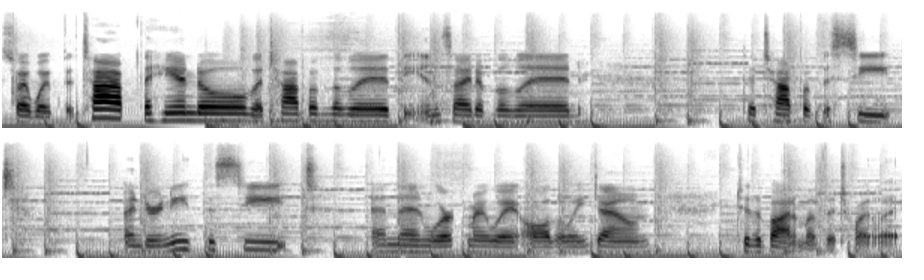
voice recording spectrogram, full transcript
So I wipe the top, the handle, the top of the lid, the inside of the lid, the top of the seat, underneath the seat, and then work my way all the way down to the bottom of the toilet.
